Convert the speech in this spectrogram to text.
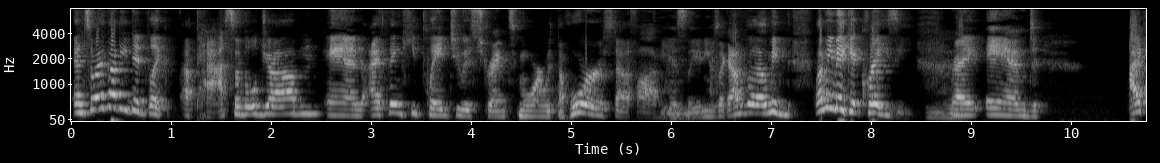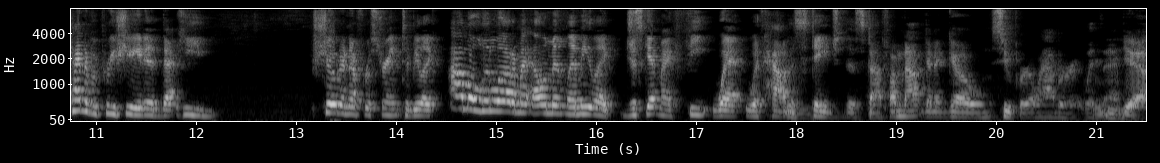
And so I thought he did like a passable job, and I think he played to his strengths more with the horror stuff, obviously. And he was like, I'm, "Let me let me make it crazy, Mm. right?" And I kind of appreciated that he showed enough restraint to be like, I'm a little out of my element. Let me like just get my feet wet with how to Mm. stage this stuff. I'm not gonna go super elaborate with it. Yeah.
